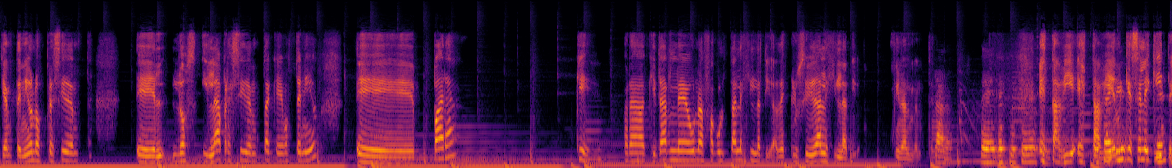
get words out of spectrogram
que han tenido los presidentes, los y la presidenta que hemos tenido, eh, para ¿qué? Para quitarle una facultad legislativa, de exclusividad legislativa, finalmente. Claro. de- de exclusividad. Está bien, está bien que se le quite.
